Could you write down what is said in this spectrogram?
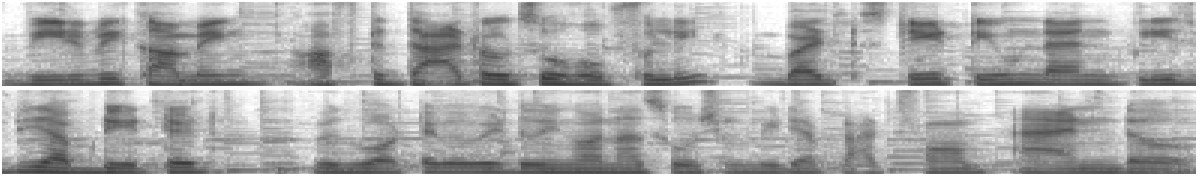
we'll be coming after that also hopefully. But stay tuned and please be updated with whatever we're doing on our social media platform and uh,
